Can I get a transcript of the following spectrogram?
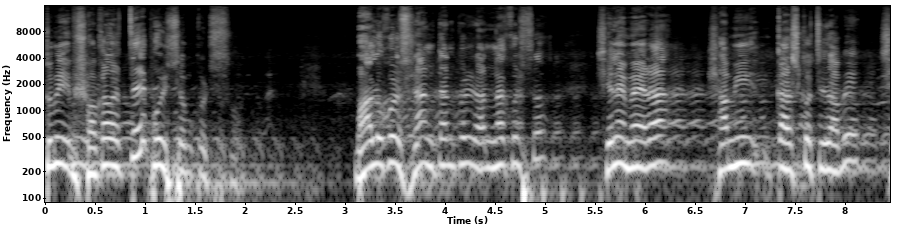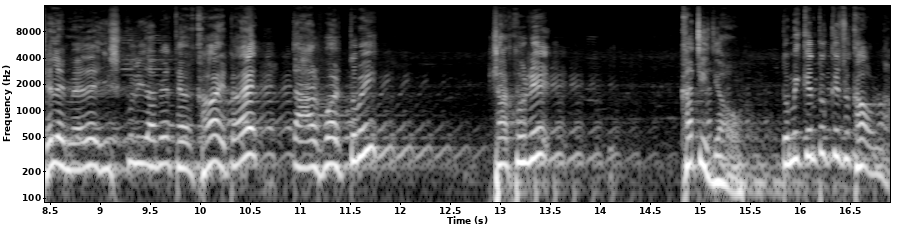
তুমি সকালেতে পরিশ্রম করছ। ভালো করে স্নান টান করে রান্না করছ। ছেলে মেয়েরা, স্বামী কাজ করতে যাবে, ছেলে মেয়েরা স্কুলে যাবে খাওয়ায় টায় তারপর তুমি ঠাকুরে খাতি দাও। তুমি কিন্তু কিছু খাও না,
